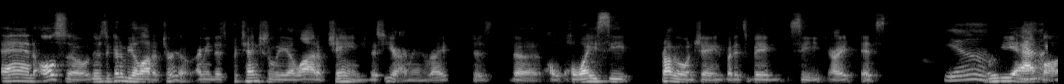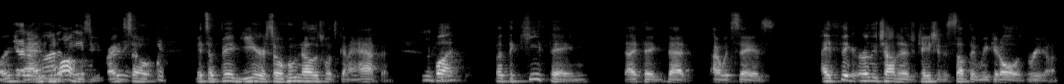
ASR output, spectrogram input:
and also there's going to be a lot of turnover. I mean, there's potentially a lot of change this year. I mean, right? There's the Hawaii seat probably won't change, but it's a big seat, right? It's Yeah. three Yeah, at large and lot of Oahu people seat, right? So Yeah. It's a big year. So who knows what's going to happen? Mhm. But but the key thing I think that I would say is I think early childhood education is something we could all agree on.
